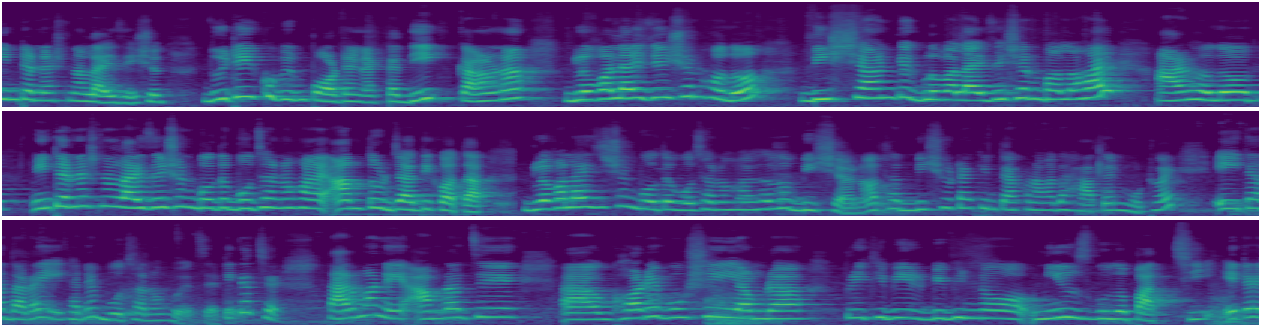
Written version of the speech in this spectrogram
ইন্টারন্যাশনালাইজেশন দুইটাই খুব ইম্পর্টেন্ট একটা দিক। কেননা গ্লোবালাইজেশন হলো বিশ্বায়নকে গ্লোবালাইজেশন বলা হয়, আর হলো ইন্টারন্যাশনালাইজেশন বলতে বোঝানো হয় আন্তর্জাতিকতা। গ্লোবালাইজেশন বলতে বোঝানো হয় হলো বিশ্বায়ন, অর্থাৎ বিশ্বটা কিন্তু এখন আমাদের হাতের মুঠোয়, এইটা দ্বারাই এখানে বোঝানো হয়েছে, ঠিক আছে? তার মানে আমরা যে ঘরে বসেই আমরা পৃথিবীর বিভিন্ন নিউজগুলো পাচ্ছি, এটা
